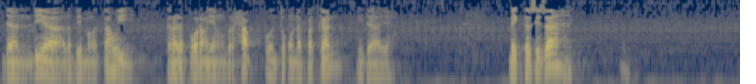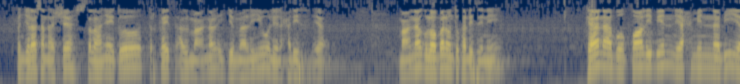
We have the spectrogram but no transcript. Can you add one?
Dan dia lebih mengetahui terhadap orang yang berhak untuk mendapatkan hidayah. Baik tersisa Penjelasan Asyih setelahnya itu terkait al-ma'nal ijmaliyu lil hadis ya. Makna global untuk hadis ini Kana Abu Talib yahmin Nabiy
